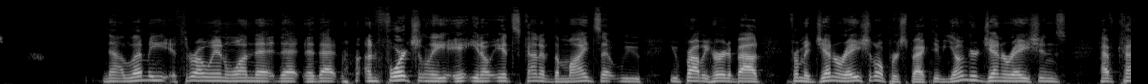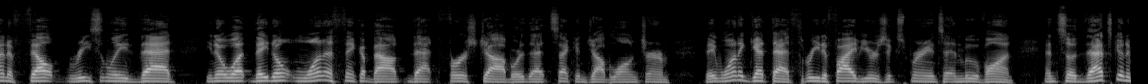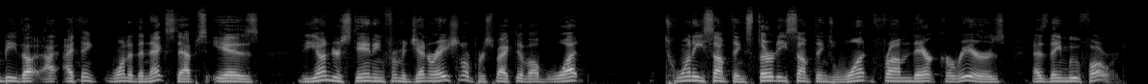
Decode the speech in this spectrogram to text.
Now, let me throw in one that that that unfortunately, you know, it's kind of the mindset we you've probably heard about from a generational perspective. Younger generations have kind of felt recently that you know what they don't want to think about that first job or that second job long term. They want to get that three to five years experience and move on. And so that's going to be the I, think one of the next steps is the understanding from a generational perspective of what 20 somethings 30 somethings want from their careers as they move forward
